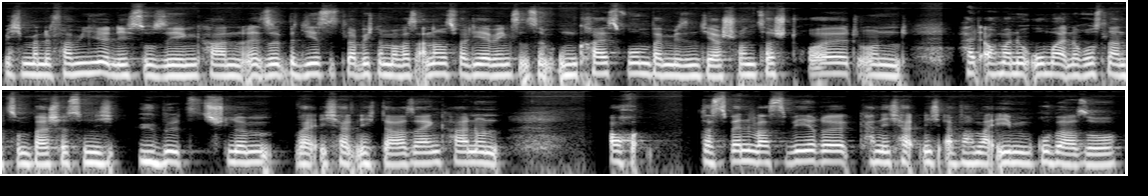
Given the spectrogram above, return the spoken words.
ich meine Familie nicht so sehen kann. Also bei dir ist es, glaube ich, nochmal was anderes, weil die ja wenigstens im Umkreis wohnen. Bei mir sind die ja schon zerstreut und halt auch meine Oma in Russland zum Beispiel, finde ich übelst schlimm, weil ich halt nicht da sein kann und auch dass wenn was wäre, kann ich halt nicht einfach mal eben rüber so.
